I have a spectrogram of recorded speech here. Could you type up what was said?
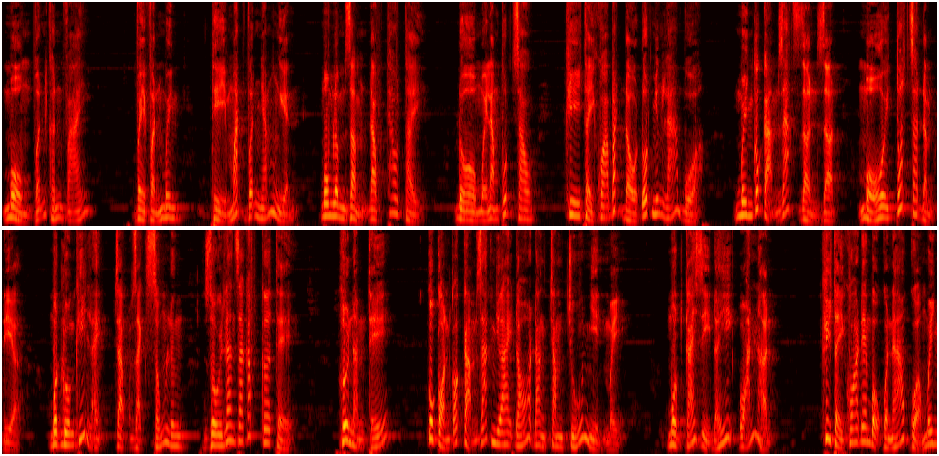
mồm vẫn khấn vái. Về phần Minh thì mắt vẫn nhắm nghiền, mồm lầm rẩm đọc theo thầy. Độ 15 phút sau, khi thầy Khoa bắt đầu đốt những lá bùa, mình có cảm giác rờn rợn, mồ hôi toát ra đầm đìa, một luồng khí lạnh chạm rạch sống lưng rồi lan ra khắp cơ thể. Hơn hẳn thế, cô còn có cảm giác như ai đó đang chăm chú nhìn mình. Một cái gì đấy oán hận. Khi thầy Khoa đem bộ quần áo của Minh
